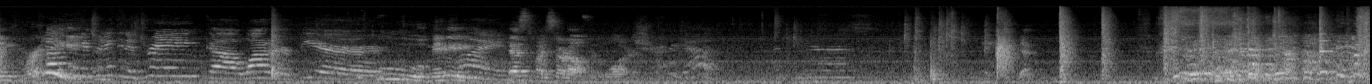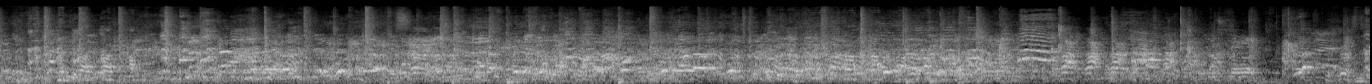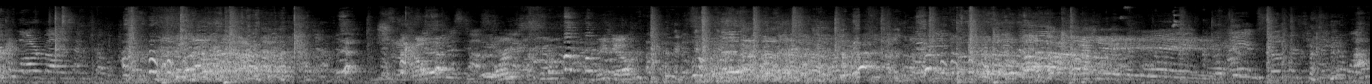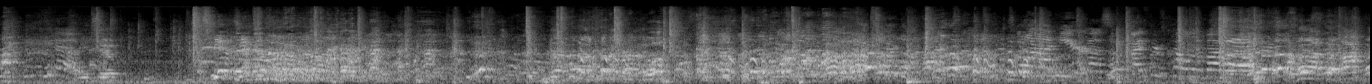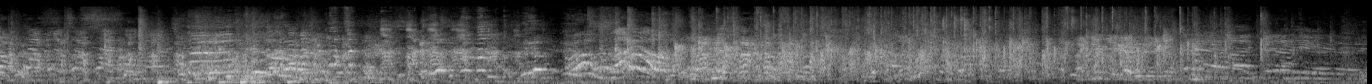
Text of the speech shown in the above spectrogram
I'm great. I can get you anything to drink, uh, water, beer. Ooh, maybe Fine. best if I start off with the water. Sure, yeah. Here. Yeah. I am so thirsty. Can I a water? Yeah. Me too.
